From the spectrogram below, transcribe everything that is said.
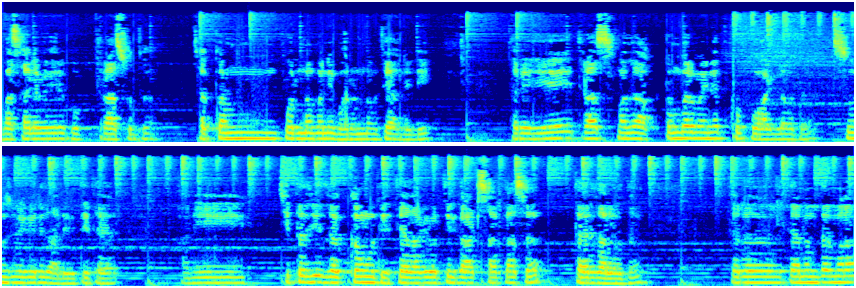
बसायला वगैरे खूप त्रास होतो. रक्कम पूर्णपणे भरून नव्हती आलेली. तर हे त्रास माझा ऑक्टोंबर महिन्यात खूप वाढलं होतं. सूज वगैरे झाली होती तयार आणि जिथं जी जखम होती त्या जागेवरती गाठसारखं असं तयार झालं होतं. तर त्यानंतर मला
